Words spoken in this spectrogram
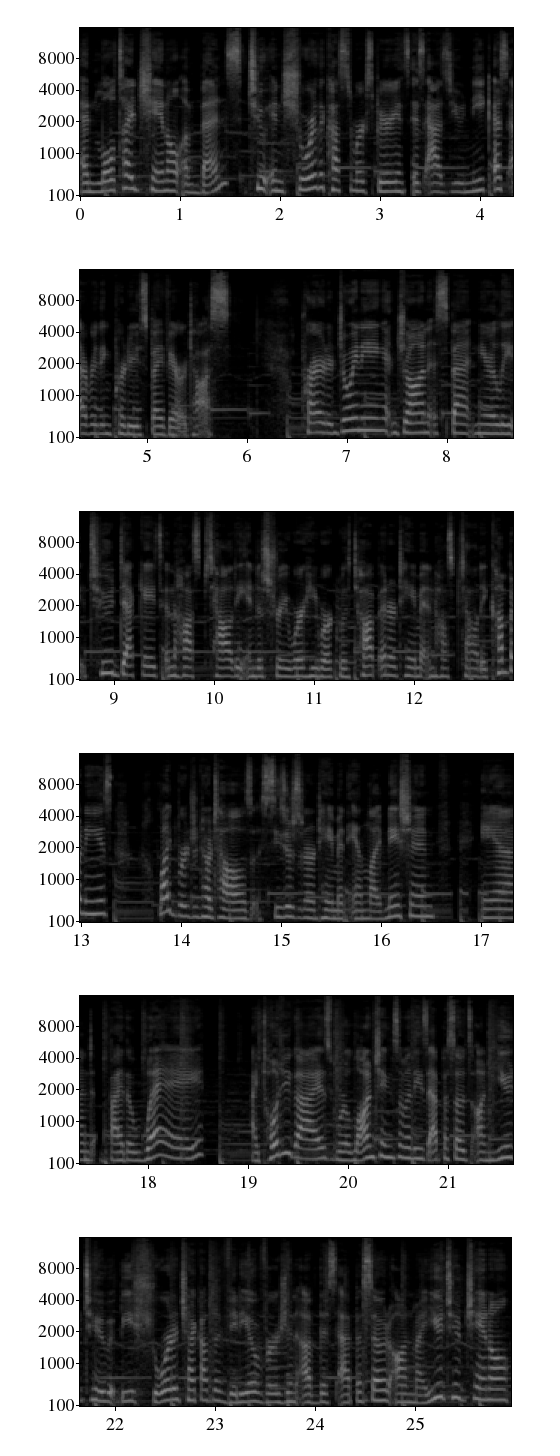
and multi channel events to ensure the customer experience is as unique as everything produced by Veritas. Prior to joining, Jon spent nearly two decades in the hospitality industry where he worked with top entertainment and hospitality companies like Virgin Hotels, Caesars Entertainment, and Live Nation. And by the way, I told you guys we're launching some of these episodes on YouTube. Be sure to check out the video version of this episode on my YouTube channel,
